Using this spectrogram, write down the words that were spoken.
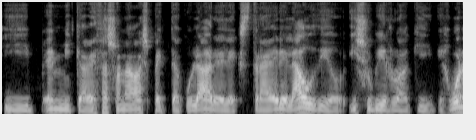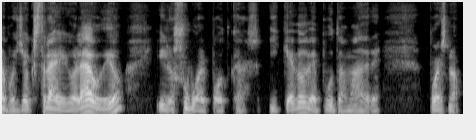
y en mi cabeza sonaba espectacular el extraer el audio y subirlo aquí. Dije, bueno, pues yo extraigo el audio y lo subo al podcast y quedo de puta madre. Pues no,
